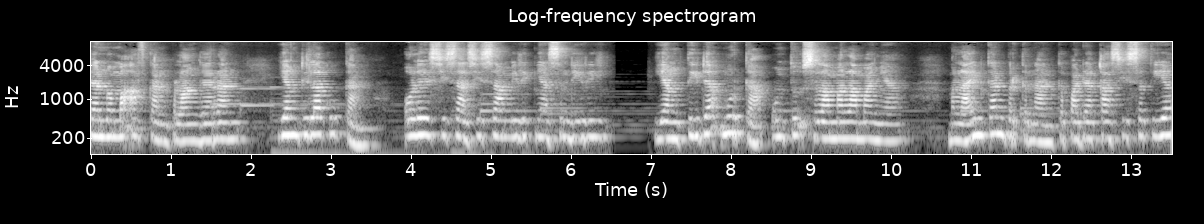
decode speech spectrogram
dan memaafkan pelanggaran yang dilakukan oleh sisa-sisa miliknya sendiri yang tidak murka untuk selama-lamanya, melainkan berkenan kepada kasih setia?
